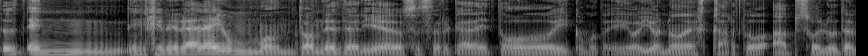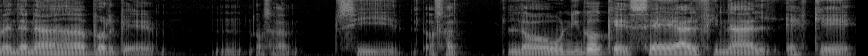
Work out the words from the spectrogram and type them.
en, en general hay un montón de teorías acerca de todo y como te digo, yo no descarto absolutamente nada porque, mm, o sea, sí, o sea, lo único que sé al final es que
